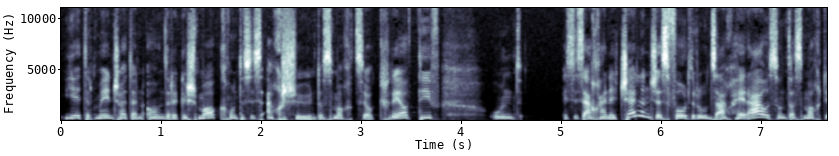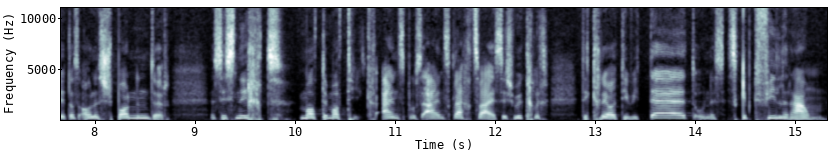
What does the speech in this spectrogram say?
Jeder Mensch hat einen anderen Geschmack und das ist auch schön. Das macht es ja kreativ und es ist auch eine Challenge. Es fordert uns auch heraus und das macht ja das alles spannender. Es ist nicht Mathematik, 1 plus 1 gleich 2. Es ist wirklich die Kreativität und es, es gibt viel Raum.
